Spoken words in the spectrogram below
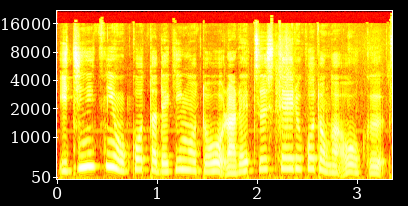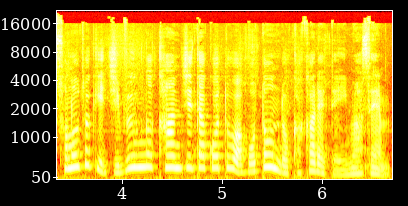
一日に起こった出来事を羅列していることが多くその時自分が感じたことはほとんど書かれていません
